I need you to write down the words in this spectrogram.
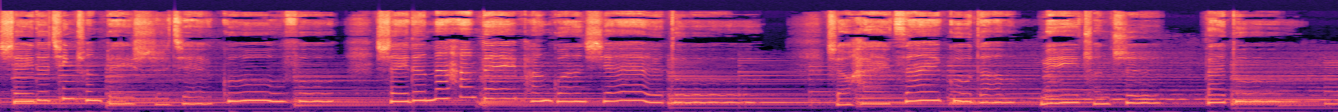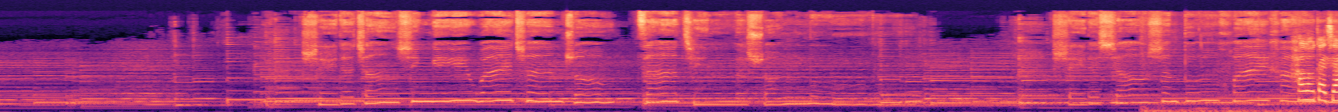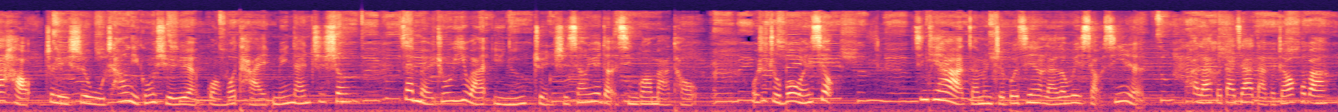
谁的青春被世界辜负？谁的呐喊被旁观亵渎？小孩在孤岛，没船只摆渡。Hello，大家好，这里是武昌理工学院广播台梅南之声，在每周一晚与您准时相约的星光码头，我是主播文秀。今天啊，咱们直播间来了位小新人，快来和大家打个招呼吧。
